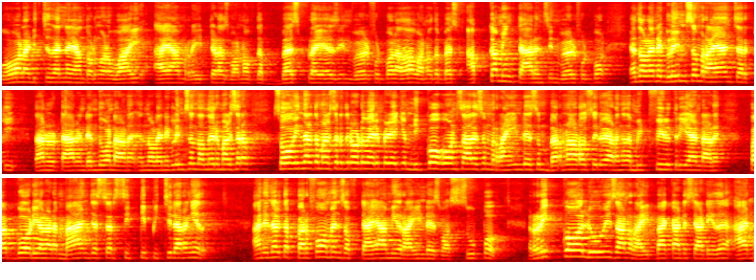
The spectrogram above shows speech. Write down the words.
ഗോൾ അടിച്ച് തന്നെ ഞാൻ തുടങ്ങുകയാണ് why I am rated as one of the best players in world football അഥവാ one of the best upcoming talents in world football എന്നുള്ളതിന്റെ ഗ്ലിംസും റയാൻ ചർക്കി താനൊരു ടാലന്റ് എന്തുകൊണ്ടാണ് എന്നുള്ളതിന്റെ ഗ്ലിംസും തന്നൊരു മത്സരം. സോ ഇന്നലത്തെ മത്സരത്തിലോട്ട് വരുമ്പോഴേക്കും നിക്കോ ഗോൺസാലസും റൈൻഡേഴ്സും ബെർണാഡോ സിൽവ അടങ്ങുന്ന മിഡ്ഫീൽഡ് ത്രീ ആൻഡാണ് പബ് ഗോഡിയോളയുടെ മാഞ്ചസ്റ്റർ സിറ്റി പിച്ചിൽ ഇറങ്ങിയത്. ആൻഡ് ഇന്നലത്തെ performance of Tijjani Reijnders was super Rico Lewis ആണ് റൈറ്റ് ബാക്ക് ആയിട്ട് സ്റ്റാർട്ട് ചെയ്തത്. And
